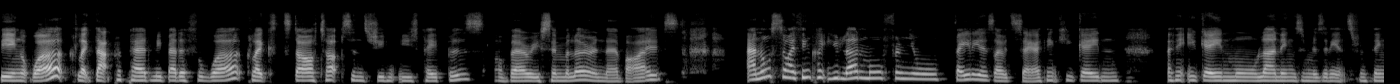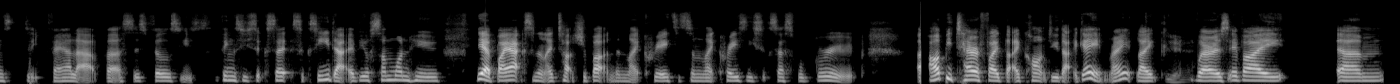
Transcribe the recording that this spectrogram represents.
being at work like that prepared me better for work. Like startups and student newspapers are very similar in their vibes. And also i think you learn more from your failures i would say. I think you gain i think you gain more learnings and resilience from things that you fail at versus you, things you succeed, succeed at. If you're someone who yeah by accident i touched a button and like created some like crazy successful group i'll be terrified that i can't do that again right? Like yeah. whereas if i um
